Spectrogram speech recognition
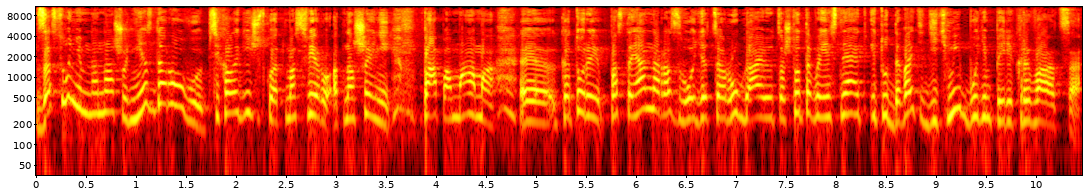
засунем на нашу нездоровую психологическую атмосферу отношений папа-мама, э, которые постоянно разводятся, ругаются, что-то выясняют. И тут давайте детьми будем перекрываться.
